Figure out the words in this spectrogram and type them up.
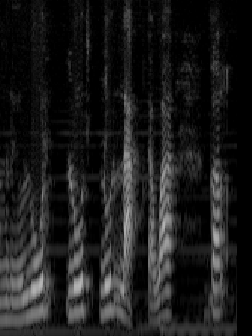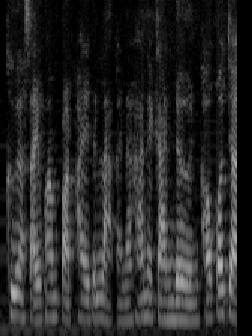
ำหรือ route route route หลัก แต่ว่าก็คืออาศัยความปลอดภัยเป็นหลักนะคะ ในการเดินเขาก็จะ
